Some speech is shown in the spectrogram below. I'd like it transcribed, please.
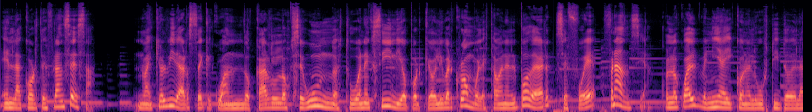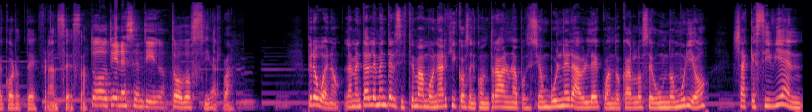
en la corte francesa. No hay que olvidarse que cuando Carlos II estuvo en exilio porque Oliver Cromwell estaba en el poder, se fue a Francia, con lo cual venía ahí con el gustito de la corte francesa. Todo tiene sentido. Todo cierra. Pero bueno, lamentablemente el sistema monárquico se encontraba en una posición vulnerable cuando Carlos II murió, ya que si bien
